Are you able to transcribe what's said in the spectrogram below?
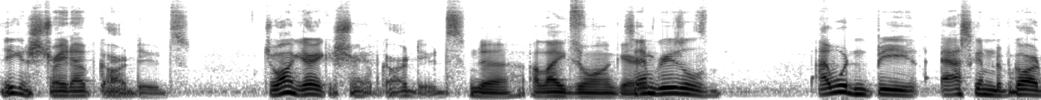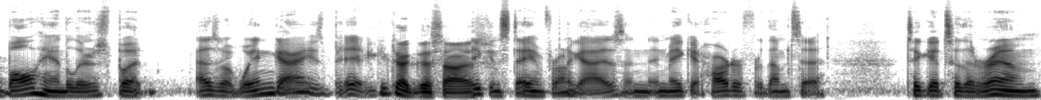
He can straight up guard dudes. Juwan Gary can straight up guard dudes. Yeah, I like Juwan Gary. Sam Griesel's, I wouldn't be asking him to guard ball handlers, but as a wing guy, he's big. he got good size. He can stay in front of guys and, and make it harder for them to, to get to the rim.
